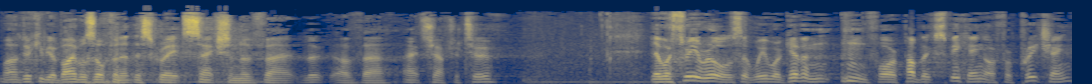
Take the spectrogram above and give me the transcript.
Well, do keep your Bibles open at this great section of, uh, Luke, of uh, Acts chapter 2. There were three rules that we were given for public speaking or for preaching.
